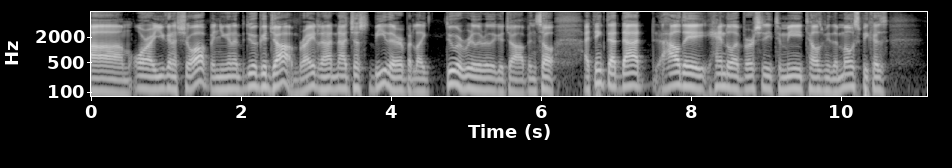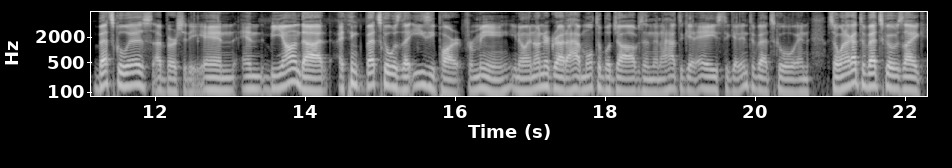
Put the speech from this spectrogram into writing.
um, or are you going to show up and you're going to do a good job, right? Not not just be there, but like do a really really good job. And so I think that that how they handle adversity to me tells me the most because vet school is adversity and and beyond that i think vet school was the easy part for me you know in undergrad i had multiple jobs and then i had to get a's to get into vet school and so when i got to vet school it was like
